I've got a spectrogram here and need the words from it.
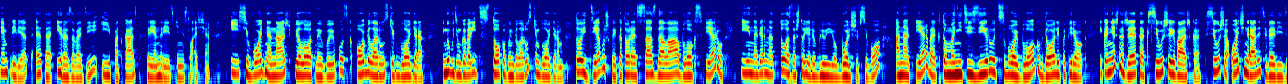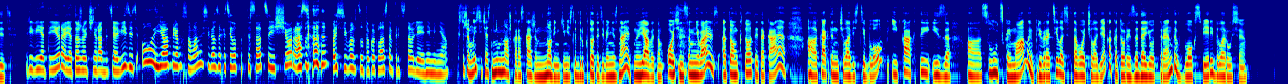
Всем привет! Это Ира Заводи и подкаст «Хрен редьки не слаще». И сегодня наш пилотный выпуск о белорусских блогерах. И мы будем говорить с топовым белорусским блогером, той девушкой, которая создала блог-сферу. И, наверное, то, за что я люблю ее больше всего, она первая, кто монетизирует свой блог вдоль и поперек. И, конечно же, это Ксюша Ивашка. Ксюша, очень рада тебя видеть. Привет, Ира, я тоже очень рада тебя видеть. Ой, я прям сама на себя захотела подписаться еще раз. Спасибо за такое классное представление меня. Ксюша, мы сейчас немножко расскажем новеньким, если вдруг кто-то тебя не знает, но я в этом очень сомневаюсь, о том, кто ты такая, а, как ты начала вести блог и как ты из а, слуцкой мамы превратилась в того человека, который задает тренды в блог-сфере Беларуси.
